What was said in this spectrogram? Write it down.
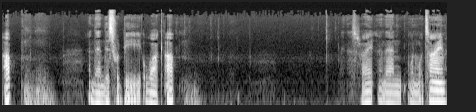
up. And then this would be walk up. That's right. And then one more time.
